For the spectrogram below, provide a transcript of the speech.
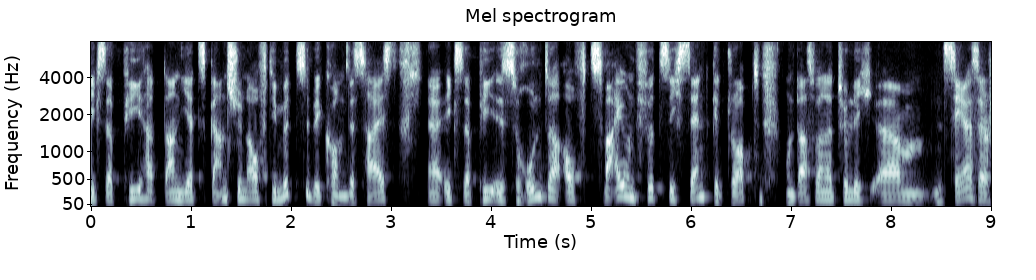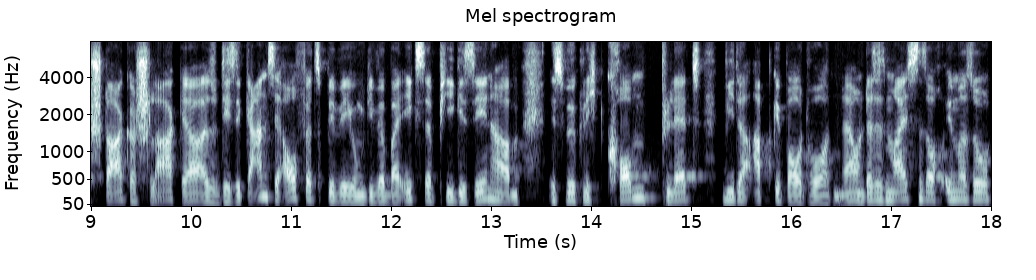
XRP hat dann jetzt ganz schön auf die Mütze bekommen. Das heißt, äh, XRP ist runter auf 42 Cent gedroppt. Und das war natürlich ähm, ein sehr, sehr starker Schlag. Ja? Also diese ganze Aufwärtsbewegung, die wir bei XRP gesehen haben, ist wirklich komplett wieder abgebaut worden. Ja, und das ist meistens auch immer so,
